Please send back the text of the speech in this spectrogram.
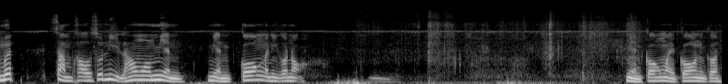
เมื่อสำเขาสุดนี่แล้วเรามาเมียนเมียนกล้องอันนี้ก่อนเนาะอืมเมียนกล้องใหม่กล้องนี่ก่อน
